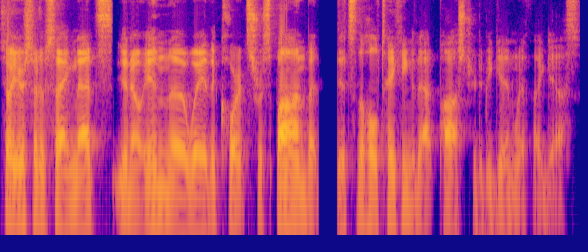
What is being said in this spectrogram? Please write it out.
So you're sort of saying that's, you know, in the way the courts respond, but it's the whole taking of that posture to begin with, I guess.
